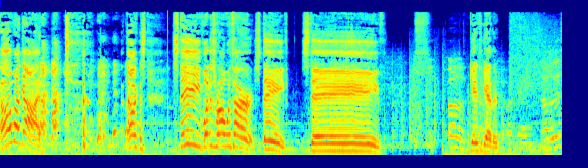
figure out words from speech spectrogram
Oh my God! Was- Steve, what is wrong with her? Steve, Steve, Oh, get it together. Okay, so this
